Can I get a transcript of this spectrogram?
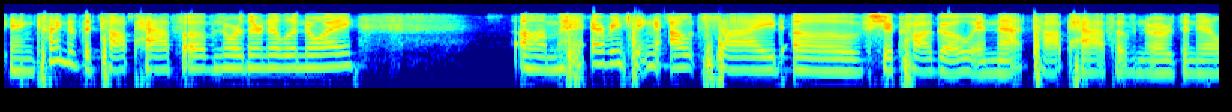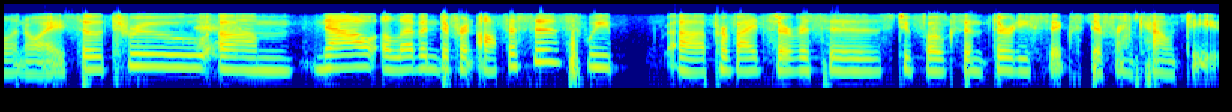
in kind of the top half of northern Illinois um, everything outside of Chicago and that top half of northern Illinois. So through um, now 11 different offices, we uh, provide services to folks in 36 different counties.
